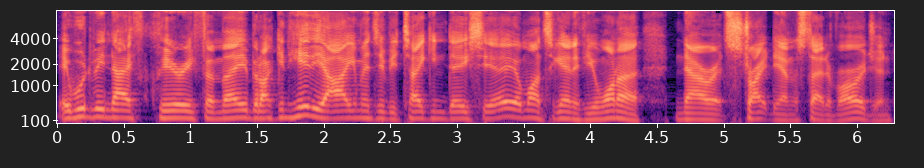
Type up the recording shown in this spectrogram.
it would be Nath Cleary for me, but I can hear the argument if you're taking DCE. And once again, if you want to narrow it straight down to state of origin,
